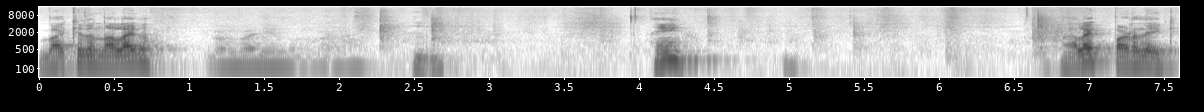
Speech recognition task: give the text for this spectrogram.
बाकी तो ना लाएगा जी बाबा। नहीं? हालाँकि पढ़ ले के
